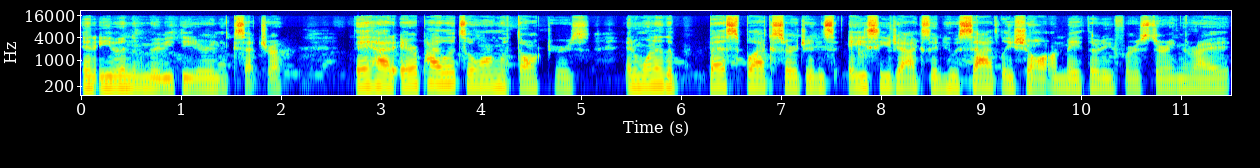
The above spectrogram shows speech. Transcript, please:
and even a movie theater and etc. They had air pilots along with doctors, and one of the best black surgeons, A.C. Jackson, who was sadly shot on May 31st during the riot.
